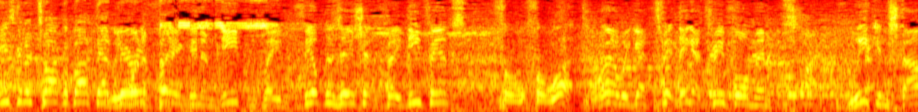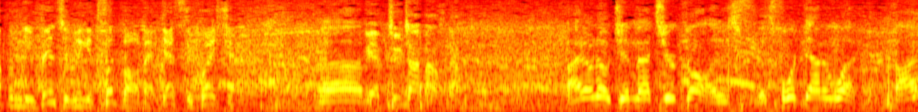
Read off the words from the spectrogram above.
he's going to talk about that we very want to play, thing. pin them deep and play field position, play defense. For for what? Well, we got three, they got three full minutes. We can stop them defensively and get the football back. That's the question. Uh, We have two timeouts now. I don't know, Jim. That's your call. It's, it's fourth down and what? Five.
